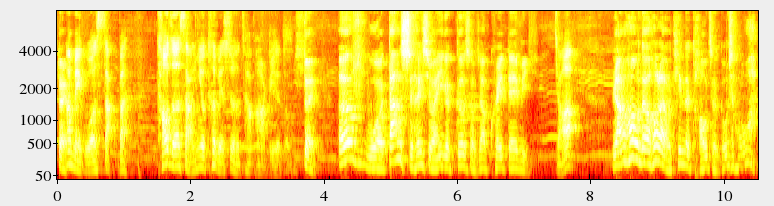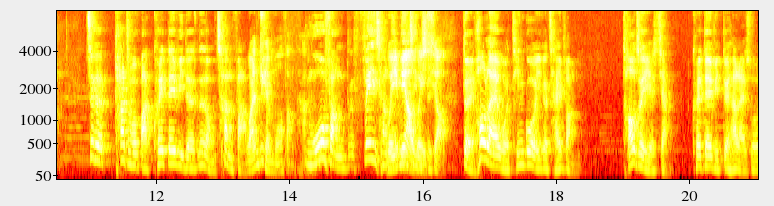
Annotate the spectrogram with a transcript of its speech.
对那美国嗓不，陶喆的嗓音又特别适合唱 R&B 的东西。对，而我当时很喜欢一个歌手叫 Craig David，啊，然后呢，后来我听了陶喆歌，我想哇，这个他怎么把 Craig David 的那种唱法完全模仿他，模仿的非常惟妙惟。肖，对，后来我听过一个采访，陶喆也讲，Craig David 对他来说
